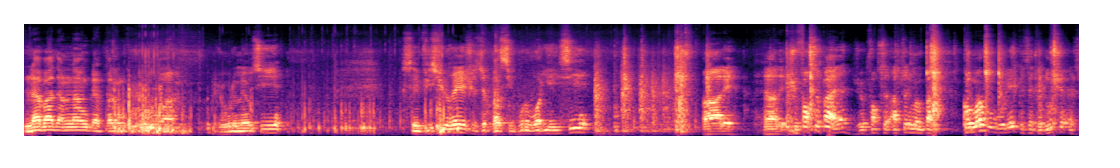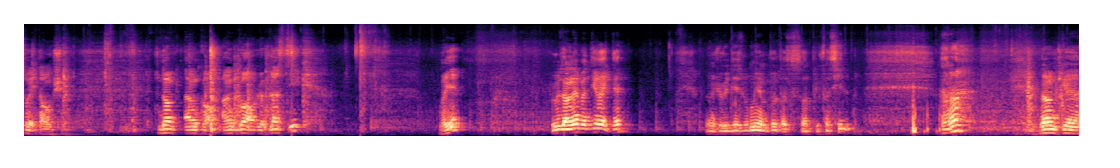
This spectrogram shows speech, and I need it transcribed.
Là-bas dans l'angle, pendant que je le vois, je vous le mets aussi. C'est fissuré, je ne sais pas si vous le voyez ici. Allez, allez, je force pas, hein, je force absolument pas. Comment vous voulez que cette douche, elle soit étanche? Donc, encore, encore le plastique. Vous voyez? Je vous enlève en direct, hein. je vais dézoomer un peu parce que ce sera plus facile. Voilà. Donc, euh,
